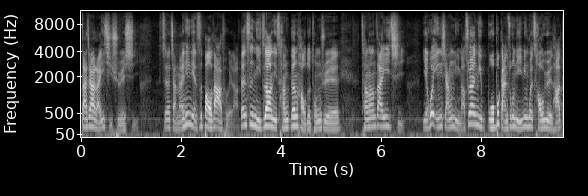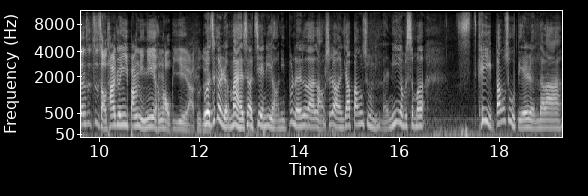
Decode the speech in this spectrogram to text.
大家来一起学习。现在讲难听一点是抱大腿啦，但是你知道你常跟好的同学常常在一起。也会影响你嘛？虽然你我不敢说你一定会超越他，但是至少他愿意帮你，你也很好毕业啊，对不对？不过这个人脉还是要建立哦，你不能老老是让人家帮助你们，你有什么可以帮助别人的啦？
